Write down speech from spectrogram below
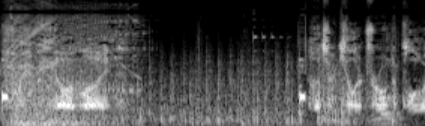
UAV online. Hunter killer drone deployed.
